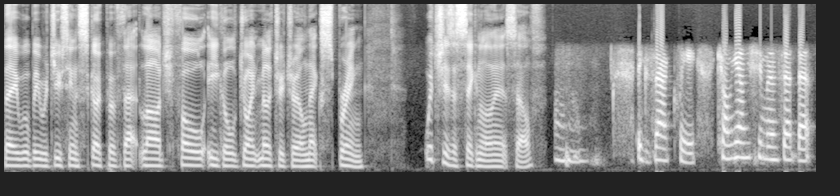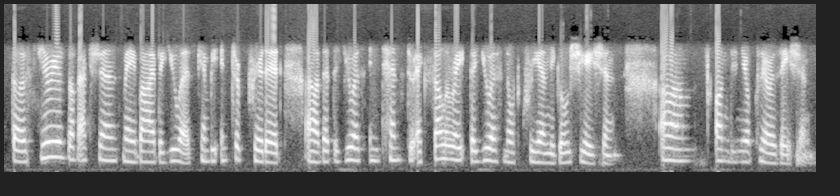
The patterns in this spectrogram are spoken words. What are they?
they will be reducing the scope of that large Foal Eagle joint military drill next spring, which is a signal in itself. Mm-hmm. Exactly. Kyunghyang Shinmun said that the series of actions made by the U.S. can be interpreted uh, that the U.S. intends to accelerate the U.S. North Korean negotiations um, on denuclearization.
